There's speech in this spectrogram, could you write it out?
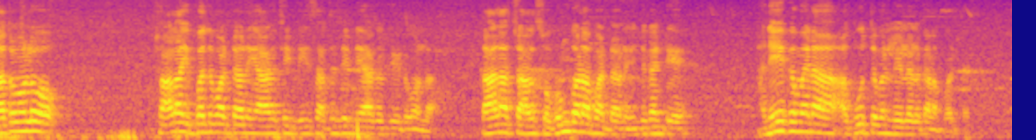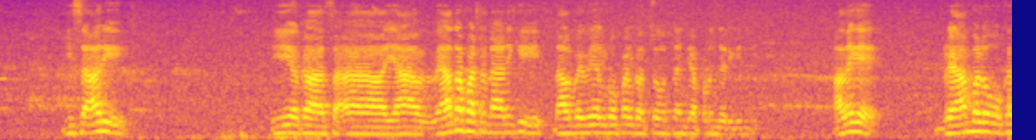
గతంలో చాలా ఇబ్బంది పడ్డాను యాగ చెండి సతచండి యాగం చేయడం వల్ల. కానీ చాలా సుఖం కూడా పడ్డాను. ఎందుకంటే అనేకమైన అద్భుతమైన లీలలు కనపడ్డాయి. ఈసారి ఈ యొక్క యా- వేద పట్టణానికి నలభై వేల రూపాయలు ఖర్చు అవుతుందని చెప్పడం జరిగింది. అలాగే బ్రాహ్మలు ఒక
